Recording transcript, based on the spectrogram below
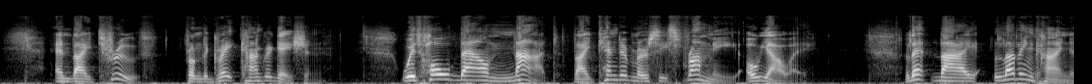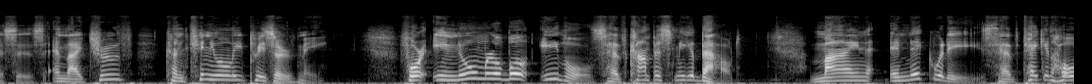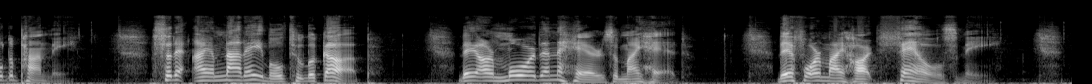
and thy truth from the great congregation. Withhold thou not thy tender mercies from me, O Yahweh. Let thy loving kindnesses and thy truth continually preserve me. For innumerable evils have compassed me about. Mine iniquities have taken hold upon me, so that I am not able to look up. They are more than the hairs of my head. Therefore my heart fails me.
